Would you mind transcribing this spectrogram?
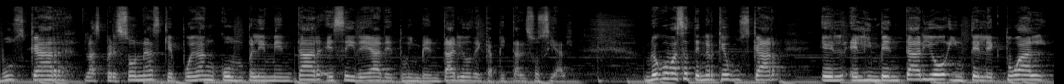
buscar las personas que puedan complementar esa idea de tu inventario de capital social. Luego vas a tener que buscar el, el, inventario intelectual,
